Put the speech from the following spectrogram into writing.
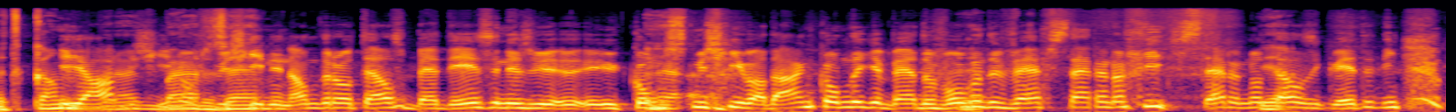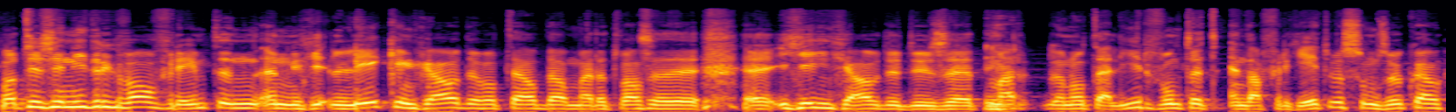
Het kan ja, misschien, zijn. misschien in andere hotels. Bij deze is uw, uw komst ja. misschien wat aankondigen. Bij de volgende vijf sterren of vier sterren hotels, ja. ik weet het niet. Maar het is in ieder geval vreemd. Een, een leek een gouden hotelbel, maar het was uh, uh, geen gouden. Dus, uh, maar de hotelier vond het, en dat vergeten we soms ook wel,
